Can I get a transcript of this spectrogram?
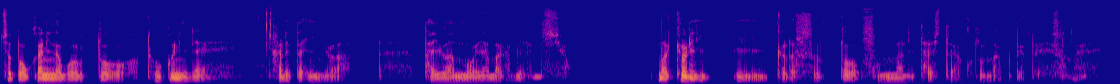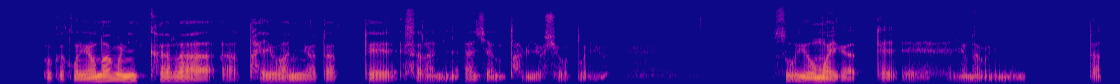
ちょっと丘に登ると遠くにね晴れた日には台湾の山が見えるんですよ。まあ距離からするとそんなに大したことなくてですね僕はこの与那国から台湾に渡ってさらにアジアの旅をしようというそういう思いがあって、与那国に行ったん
